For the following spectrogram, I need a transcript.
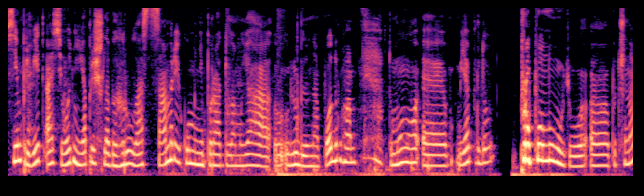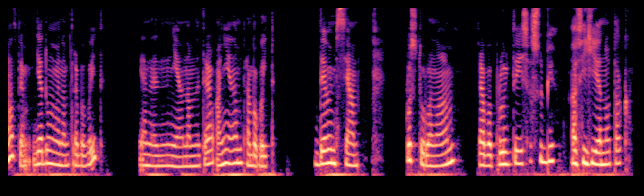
Всім привіт! А сьогодні я прийшла в ігру Last Summer, яку мені порадила моя е, улюблена подруга. Тому е, я пропоную е, починати. Я думаю, нам треба вийти. Я не... Ні, нам не треба. А ні, нам треба вийти. Дивимося по сторонам. Треба пройтися собі. Офігенно так.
